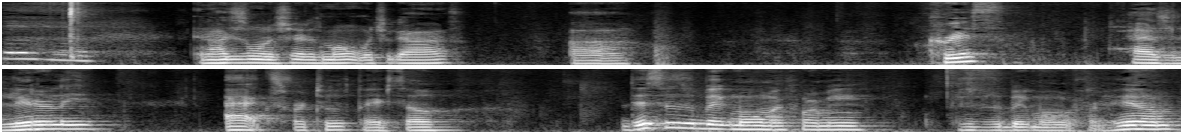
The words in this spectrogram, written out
And I just want to share this moment with you guys. Uh, Chris has literally asked for toothpaste. So this is a big moment for me. This is a big moment for him.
